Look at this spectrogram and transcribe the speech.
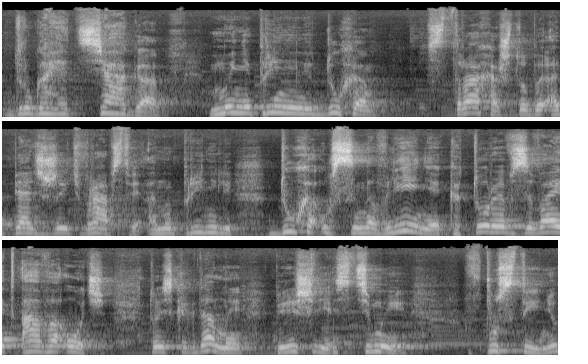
другая тяга. Мы не приняли Духа страха, чтобы опять жить в рабстве, а мы приняли духа усыновления, которое взывает Ава Очи. То есть, когда мы перешли с тьмы в пустыню,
